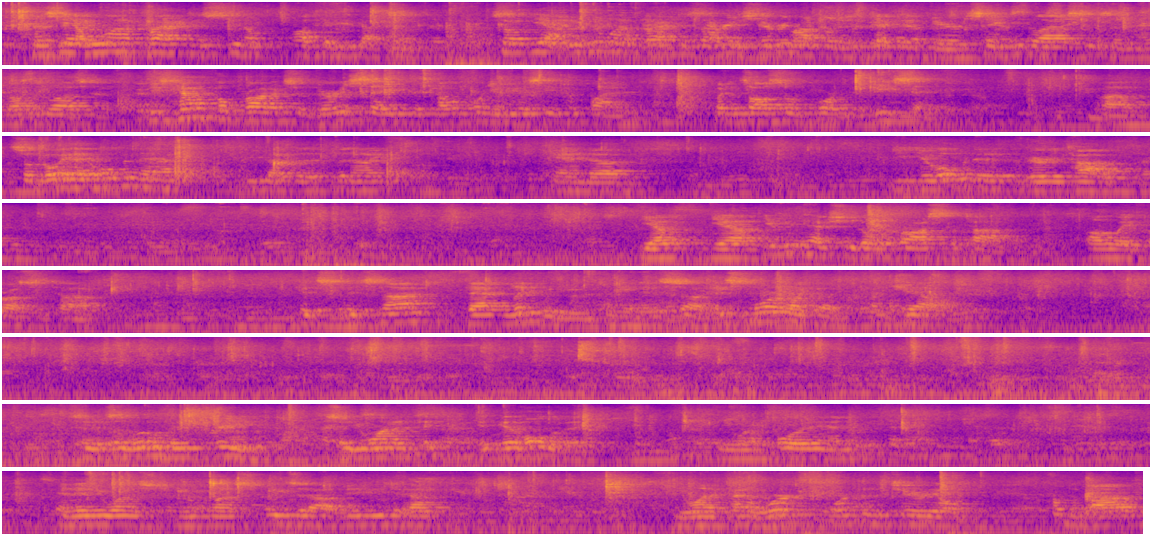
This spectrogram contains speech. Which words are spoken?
Because, yeah, we want to practice, you know, okay, you got some. So, yeah, we do want to practice obviously proper protective gear, safety glasses and rubber gloves. These chemical products are very safe, they're California VOC compliant, but it's also important to be safe. Um, So go ahead, open that, you've got the the knife, and uh, you you open it at the very top. Yeah, yeah, you can actually go across the top, all the way across the top. It's, it's not that liquidy, I mean, it's, uh, it's more like a a gel. See, it's a little bit creamy, so you want to take, get hold of it, and you want to pour it in, and then you want to, you want to squeeze it out, maybe you could help. You want to kind of work, work the material from the bottom.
